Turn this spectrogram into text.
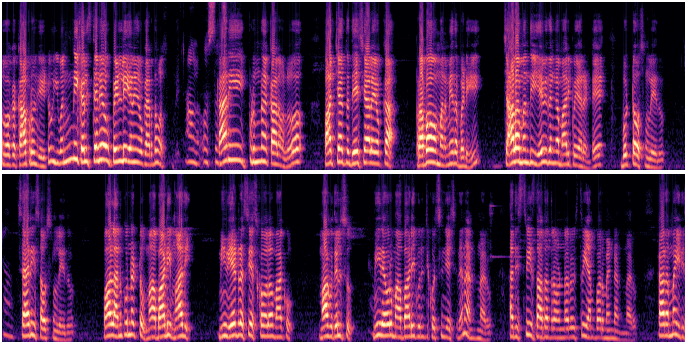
ఒక కాపురం చేయటం ఇవన్నీ కలిస్తేనే ఒక పెళ్ళి అనే ఒక అర్థం వస్తుంది. కానీ ఇప్పుడున్న కాలంలో పాశ్చాత్య దేశాల యొక్క ప్రభావం మన మీద పడి చాలామంది ఏ విధంగా మారిపోయారంటే బొట్టు అవసరం లేదు. శారీస్ అవసరం లేదు. వాళ్ళు అనుకున్నట్టు మా బాడీ మాది మేము ఏ డ్రెస్ వేసుకోవాలో మాకు మాకు తెలుసు. మీరెవరు మా బాడీ గురించి క్వశ్చన్ చేసేదని అంటున్నారు. అది స్త్రీ స్వాతంత్రం అంటున్నారు స్త్రీ ఎంపవర్మెంట్ అంటున్నారు. కాదమ్మా ఇది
